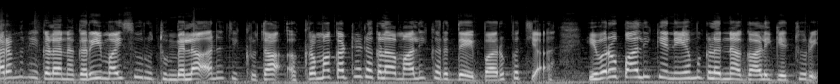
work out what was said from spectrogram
ಅರಮನೆಗಳ ನಗರಿ ಮೈಸೂರು ತುಂಬೆಲ್ಲ ಅನಧಿಕೃತ ಅಕ್ರಮ ಕಟ್ಟಡಗಳ ಮಾಲೀಕರದ್ದೇ ಪಾರುಪತ್ಯ. ಇವರು ಪಾಲಿಕೆ ನಿಯಮಗಳನ್ನು ಗಾಳಿಗೆ ತೂರಿ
